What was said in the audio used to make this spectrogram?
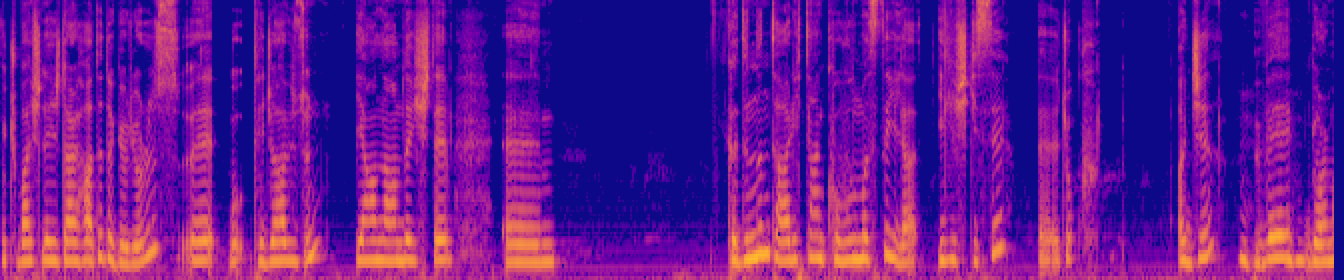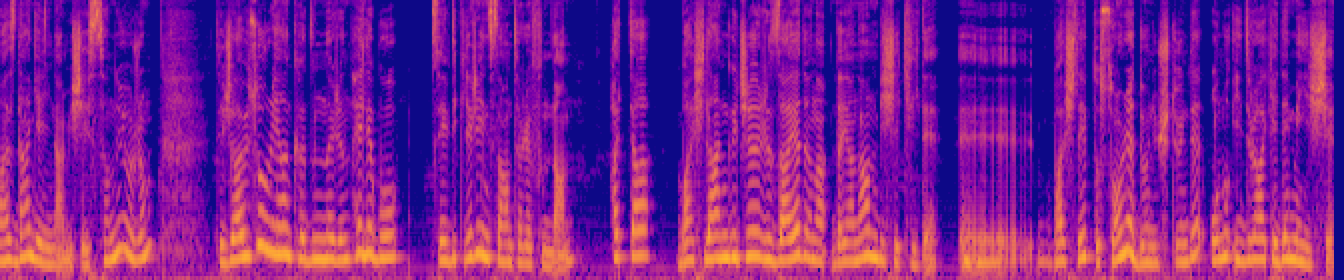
üç başlı ejderhada da görüyoruz ve bu tecavüzün bir anlamda işte e, kadının tarihten kovulmasıyla ilişkisi e, çok acı ve görmezden gelinen bir şey sanıyorum. Tecavüze uğrayan kadınların hele bu sevdikleri insan tarafından hatta başlangıcı rızaya dayanan bir şekilde e, başlayıp da sonra dönüştüğünde onu idrak edemeyişi,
